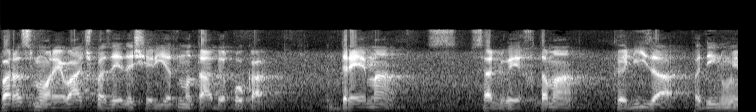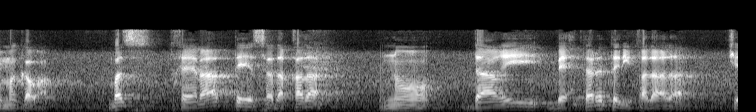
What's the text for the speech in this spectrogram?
په رسم او رواج په ځای د شریعت مطابق وکړه، دریمه، څلوېښتمه، کلیزه په دې نوم یې مه کوه، بس خیرات دی، صدقه ده. نو د هغې بهتره طریقه دا ده چې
